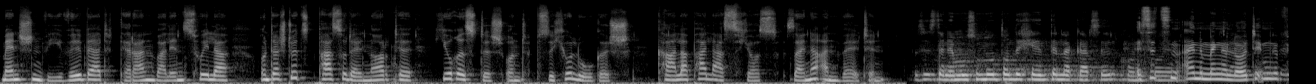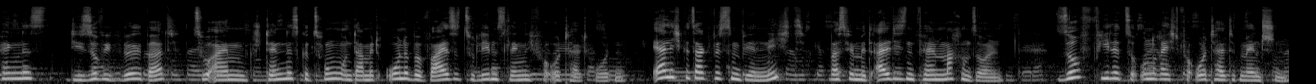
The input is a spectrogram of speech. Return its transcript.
Menschen wie Wilbert Terran Valenzuela unterstützt Paso del Norte juristisch und psychologisch. Carla Palacios, seine Anwältin. Es sitzen eine Menge Leute im Gefängnis, die so wie Wilbert zu einem Geständnis gezwungen und damit ohne Beweise zu lebenslänglich verurteilt wurden. Ehrlich gesagt wissen wir nicht, was wir mit all diesen Fällen machen sollen. So viele zu Unrecht verurteilte Menschen.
